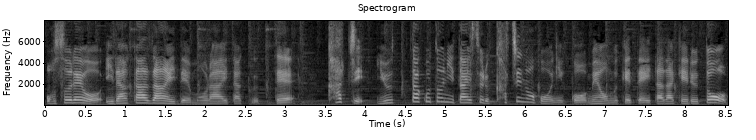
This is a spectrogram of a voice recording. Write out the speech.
う恐れを抱かないでもらいたくって価値言ったことに対する価値の方にこう目を向けていただけると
